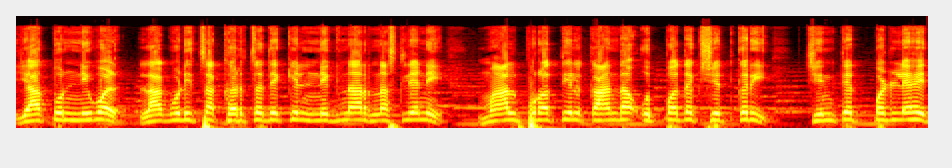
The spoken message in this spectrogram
यातून निवळ लागवडीचा खर्च देखील निघणार नसल्याने मालपुरातील कांदा उत्पादक शेतकरी चिंतेत पडले आहेत.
